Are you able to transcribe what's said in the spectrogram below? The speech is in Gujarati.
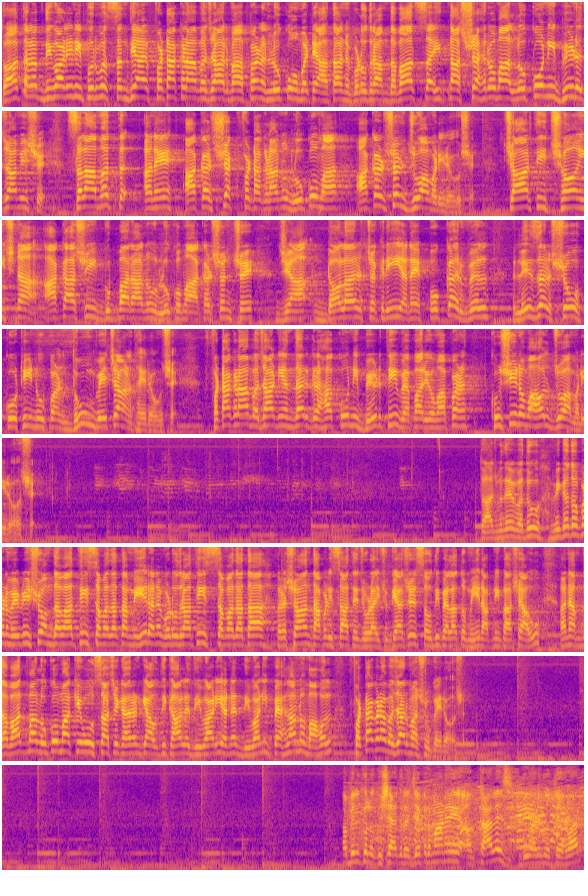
તો આ તરફ દિવાળીની પૂર્વ સંધ્યાએ ફટાકડા બજારમાં પણ લોકો ઉમટ્યા હતા અને વડોદરા અમદાવાદ સહિતના શહેરોમાં લોકોની ભીડ જામી છે. સલામત અને આકર્ષક ફટાકડાનું લોકોમાં આકર્ષણ જોવા મળી રહ્યું છે. ચારથી છ ઇંચના આકાશી ગુબ્બારાનું લોકોમાં આકર્ષણ છે, જ્યાં ડોલર ચક્રી અને પોકર વિલ લેઝર શો કોઠીનું પણ ધૂમ વેચાણ થઈ રહ્યું છે. ફટાકડા બજારની અંદર ગ્રાહકોની ભીડથી વેપારીઓમાં પણ ખુશીનો માહોલ જોવા મળી રહ્યો છે. તો આજ મુદ્દે વધુ વિગતો પણ મેળવીશું. અમદાવાદથી સંવાદદાતા મિહિર અને વડોદરાથી સંવાદદાતા પ્રશાંત આપણી સાથે જોડાઈ ચૂક્યા છે. સૌથી પહેલાં તો મિહિર, આપની પાસે આવું. અને અમદાવાદમાં લોકોમાં કેવો ઉત્સાહ છે? કારણ કે આવતીકાલે દિવાળી અને દિવાળી પહેલાંનો માહોલ ફટાકડા બજારમાં શું કહી રહ્યો છે? બિલકુલ કુશાગ્ર જે પ્રમાણે કાલે જ દિવાળીનો તહેવાર.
